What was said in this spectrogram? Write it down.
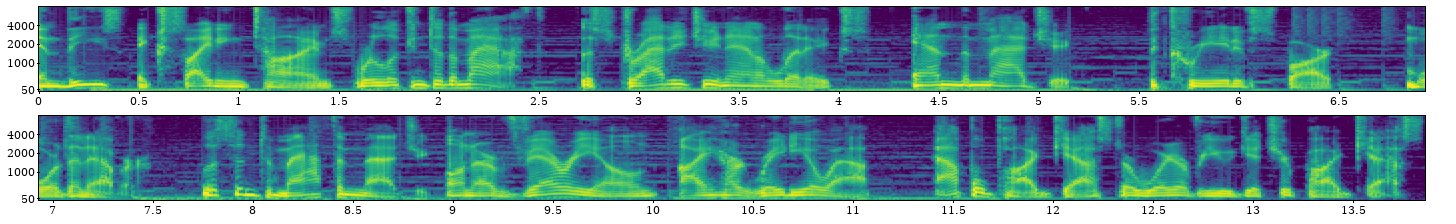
In these exciting times, we're looking to the math, the strategy and analytics, and the magic, the creative spark, more than ever. Listen to Math and Magic on our very own iHeartRadio app, Apple Podcast, or wherever you get your podcasts.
